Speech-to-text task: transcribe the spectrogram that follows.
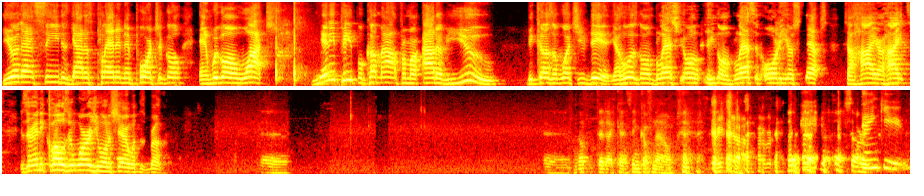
You're that seed that's got us planted in Portugal, and we're going to watch many people come out from out of you because of what you did. Yahuwah's going to bless your. He's going to bless and order your steps to higher heights. Is there any closing words you want to share with us, brother? Uh, uh, not that I can think of now. Great job, Robert. Sorry. Thank you.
